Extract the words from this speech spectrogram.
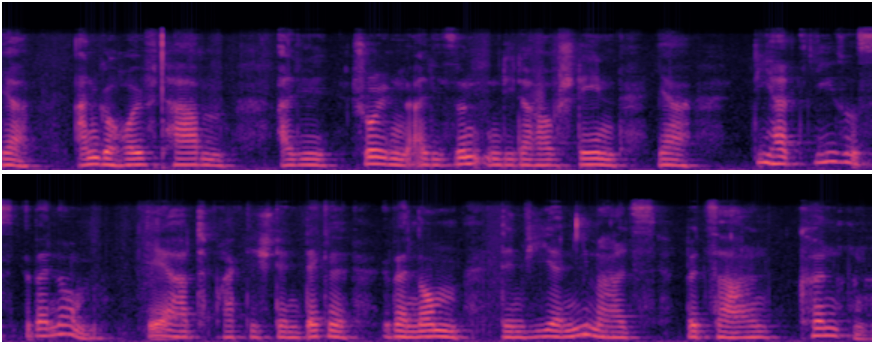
ja angehäuft haben, all die Schulden, all die Sünden, die darauf stehen, ja, die hat Jesus übernommen. Er hat praktisch den Deckel übernommen, den wir niemals bezahlen könnten.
